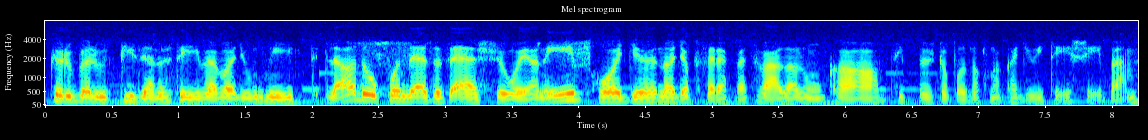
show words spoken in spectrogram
körülbelül 15 éve vagyunk mi itt leadópont, de ez az első olyan év, hogy nagyobb szerepet vállalunk a cipős dobozoknak a gyűjtésében.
